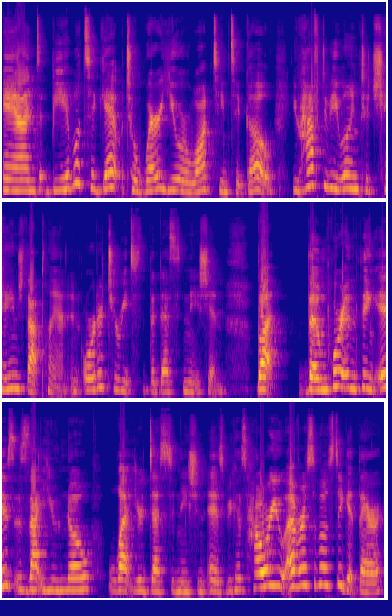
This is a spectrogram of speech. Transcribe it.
and be able to get to where you are wanting to go. You have to be willing to change that plan in order to reach the destination. But the important thing is is that you know what your destination is because how are you ever supposed to get there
